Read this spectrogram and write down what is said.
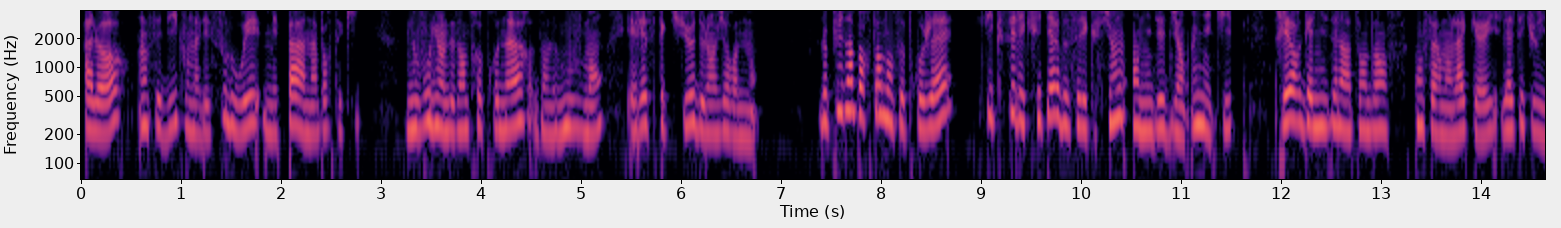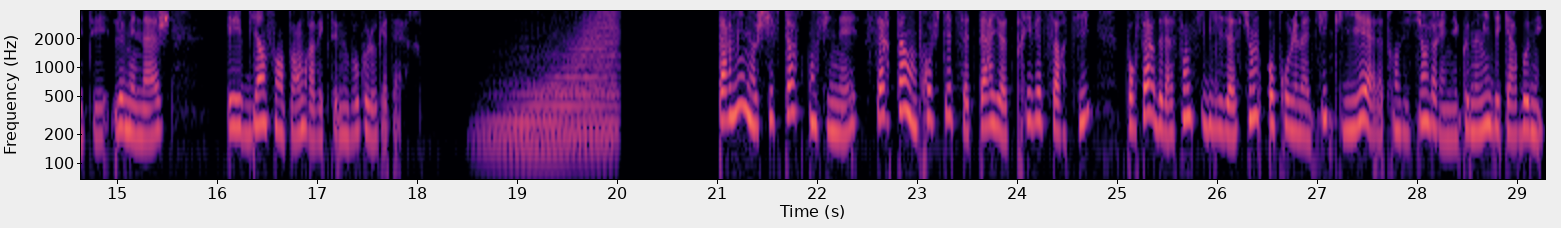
alors on s'est dit qu'on allait sous-louer, mais pas à n'importe qui. Nous voulions des entrepreneurs dans le mouvement et respectueux de l'environnement. Le plus important dans ce projet, fixer les critères de sélection en y dédiant une équipe, réorganiser l'intendance concernant l'accueil, la sécurité, le ménage, et bien s'entendre avec ses nouveaux colocataires. Parmi nos shifters confinés, certains ont profité de cette période privée de sortie pour faire de la sensibilisation aux problématiques liées à la transition vers une économie décarbonée.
